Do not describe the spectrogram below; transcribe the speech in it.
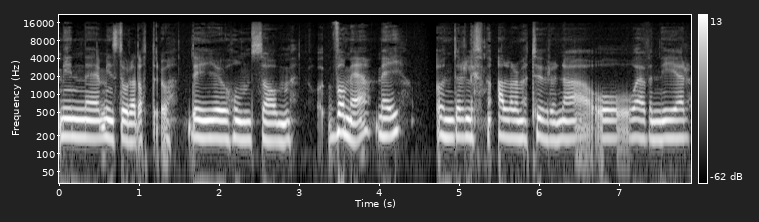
Min, eh, min stora dotter då, det är ju hon som var med mig under liksom alla de här turerna och, och även ner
